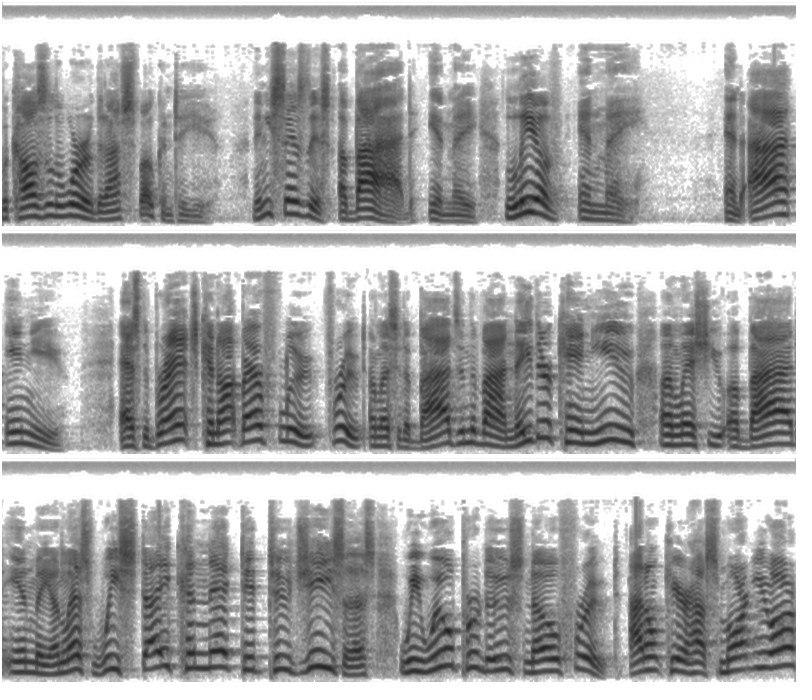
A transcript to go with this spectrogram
because of the word that I've spoken to you. Then he says this Abide in me, live in me, and I in you. As the branch cannot bear fruit unless it abides in the vine, neither can you unless you abide in me. Unless we stay connected to Jesus, we will produce no fruit. I don't care how smart you are.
